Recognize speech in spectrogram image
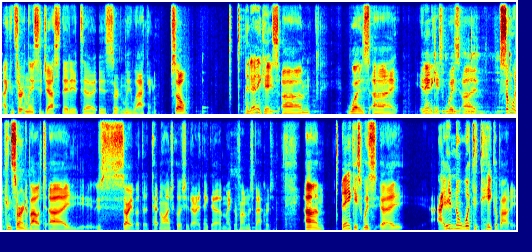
I can certainly suggest that it uh, is certainly lacking. So, in any case, um, was uh, in any case was uh, somewhat concerned about. Uh, sorry about the technological issue there. I think the microphone was backwards. Um, in any case, was uh, I didn't know what to take about it.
